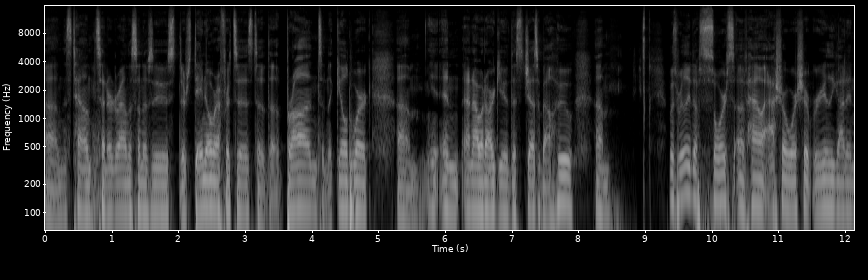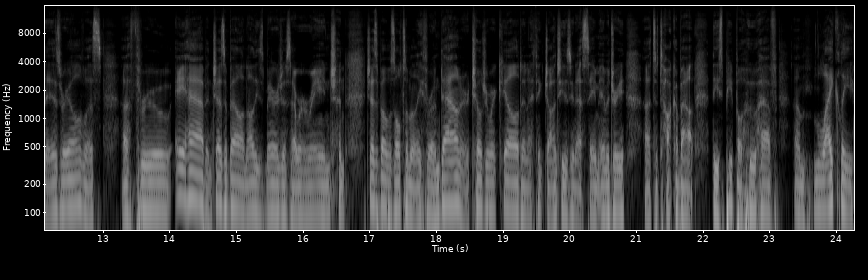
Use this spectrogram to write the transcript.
Um, this town centered around the Son of Zeus. There's Daniel references to the bronze and the guild work. Um, and, and I would argue this Jezebel, who, um, was really the source of how Asherah worship really got into Israel was uh, through Ahab and Jezebel and all these marriages that were arranged. And Jezebel was ultimately thrown down, her children were killed. And I think John's using that same imagery uh, to talk about these people who have um, likely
